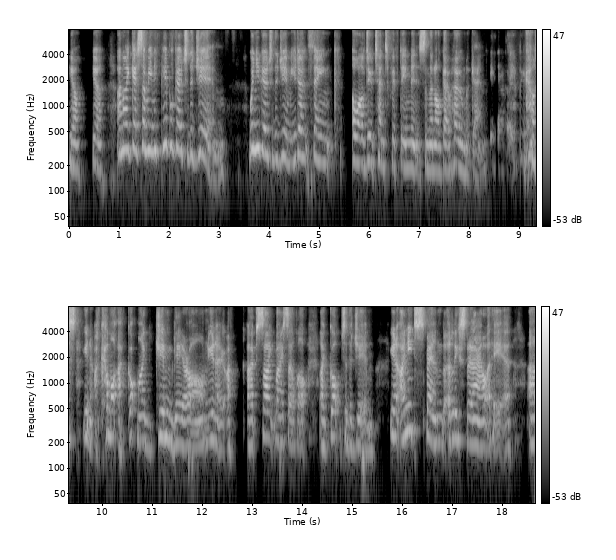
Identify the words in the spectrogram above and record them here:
yeah, yeah. And I guess, I mean, if people go to the gym, when you go to the gym, you don't think, oh, I'll do 10 to 15 minutes and then I'll go home again. Exactly. Because, you know, I've come on, I've got my gym gear on, you know, I've, I've psyched myself up. I got to the gym. You know, I need to spend at least an hour here, um,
